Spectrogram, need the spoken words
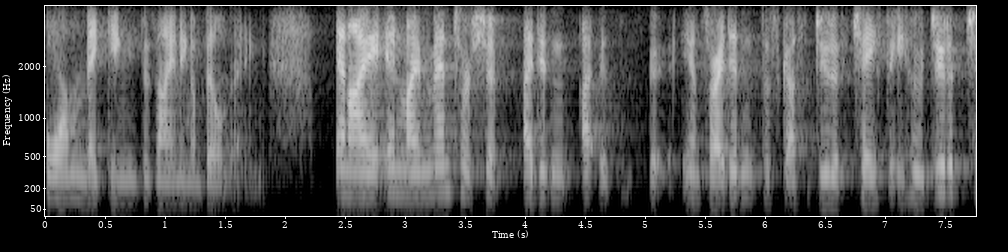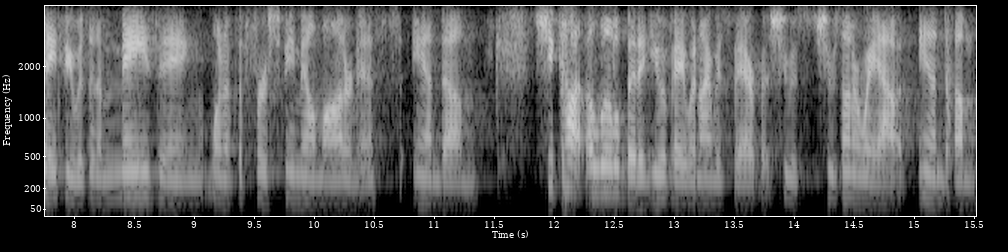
form making designing a building. And I, in my mentorship, I didn't, I, answer, I didn't discuss Judith Chafee, who Judith Chafee was an amazing, one of the first female modernists. And um, she taught a little bit at U of A when I was there, but she was, she was on her way out. And um,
